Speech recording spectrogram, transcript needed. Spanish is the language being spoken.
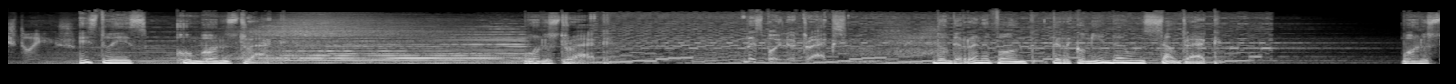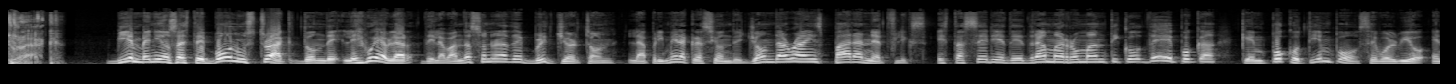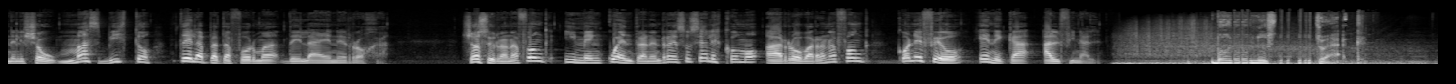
Esto es. Esto es un bonus track. Bonus track. The Spoiler Tracks. Donde Rana Funk te recomienda un soundtrack. Bonus track. Bienvenidos a este bonus track donde les voy a hablar de la banda sonora de Bridgerton, la primera creación de John Darines para Netflix, esta serie de drama romántico de época que en poco tiempo se volvió en el show más visto de la plataforma de la N Roja. Yo soy Rana Funk y me encuentran en redes sociales como arroba ranafunk con F-O-N-K al final. Bonus track.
